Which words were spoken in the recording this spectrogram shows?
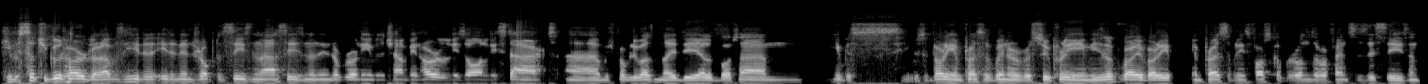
he was such a good hurdler. Obviously, he did, he did interrupt the season last season and ended up running him in the champion hurdle in his only start, uh, which probably wasn't ideal. But um, he was he was a very impressive winner of a Supreme. He looked very very impressive in his first couple of runs over fences this season.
